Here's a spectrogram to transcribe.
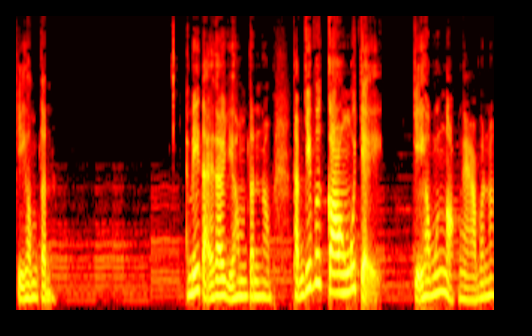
Chị không tin. Em biết tại sao chị không tin không? Thậm chí với con của chị chị không có ngọt ngào với nó.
